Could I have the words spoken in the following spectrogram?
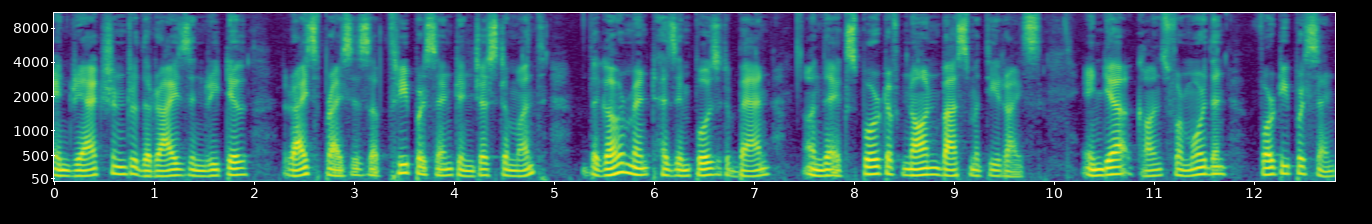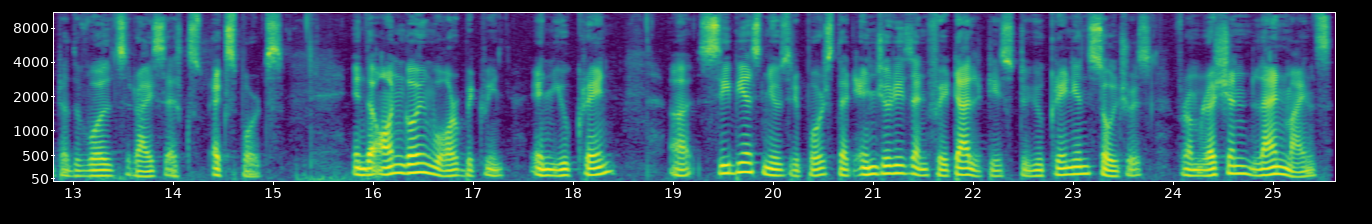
In reaction to the rise in retail rice prices of 3% in just a month, the government has imposed a ban on the export of non basmati rice. India accounts for more than 40% of the world's rice ex- exports. In the ongoing war between in Ukraine, uh, CBS News reports that injuries and fatalities to Ukrainian soldiers from Russian landmines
